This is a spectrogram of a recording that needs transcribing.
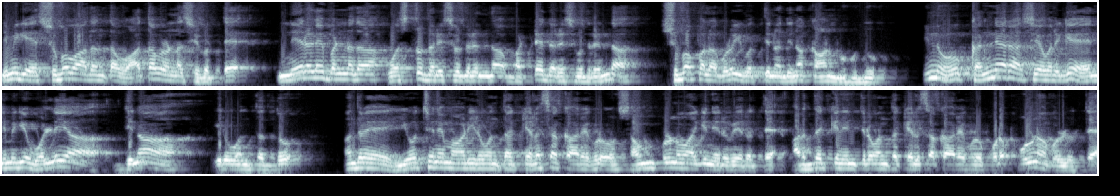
ನಿಮಗೆ ಶುಭವಾದಂತ ವಾತಾವರಣ ಸಿಗುತ್ತೆ. ನೇರಳೆ ಬಣ್ಣದ ವಸ್ತು ಧರಿಸುವುದರಿಂದ, ಬಟ್ಟೆ ಧರಿಸುವುದರಿಂದ ಶುಭ ಫಲಗಳು ಇವತ್ತಿನ ದಿನ ಕಾಣಬಹುದು. ಇನ್ನು ಕನ್ಯಾ ರಾಶಿಯವರಿಗೆ ನಿಮಗೆ ಒಳ್ಳೆಯ ದಿನ ಇರುವಂತದ್ದು. ಅಂದ್ರೆ ಯೋಚನೆ ಮಾಡಿರುವಂತ ಕೆಲಸ ಕಾರ್ಯಗಳು ಸಂಪೂರ್ಣವಾಗಿ ನೆರವೇರುತ್ತೆ. ಅರ್ಧಕ್ಕೆ ನಿಂತಿರುವಂತ ಕೆಲಸ ಕಾರ್ಯಗಳು ಕೂಡ ಪೂರ್ಣಗೊಳ್ಳುತ್ತೆ.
